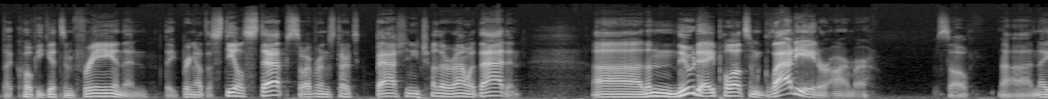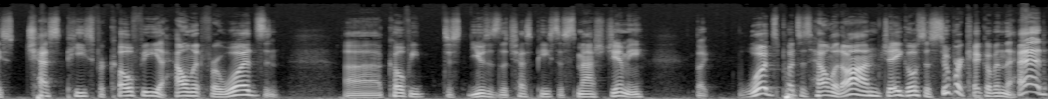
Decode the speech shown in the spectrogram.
but Kofi gets him free, and then they bring out the steel steps, so everyone starts bashing each other around with that. And uh, then New Day pull out some gladiator armor. So, uh, nice chest piece for Kofi, a helmet for Woods, and uh, Kofi just uses the chest piece to smash Jimmy. But Woods puts his helmet on. Jay goes to super kick him in the head,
